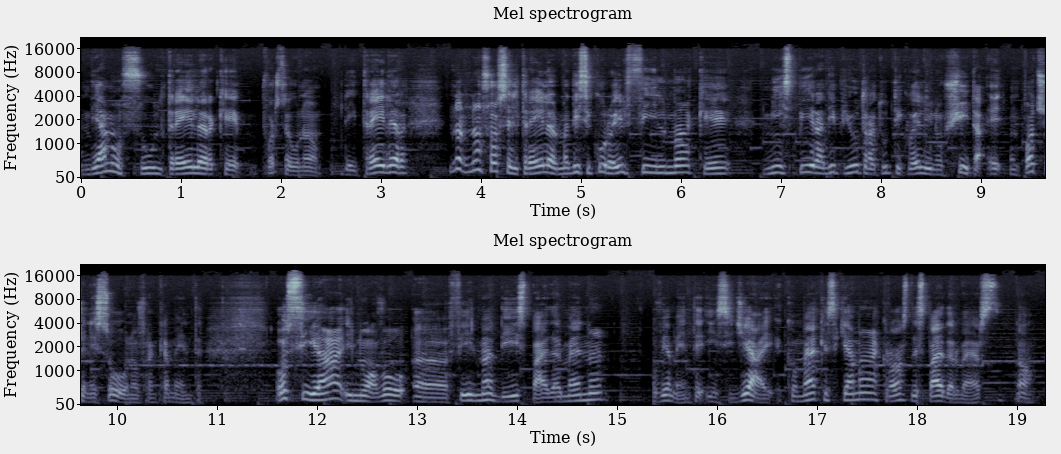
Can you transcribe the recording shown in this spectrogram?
andiamo sul trailer che forse è uno dei trailer, no- non so se il trailer, ma di sicuro il film che mi ispira di più tra tutti quelli in uscita, e un po' ce ne sono, francamente. Ossia il nuovo eh, film di Spider-Man, ovviamente in CGI. Com'è che si chiama Cross the Spider-Verse? No.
